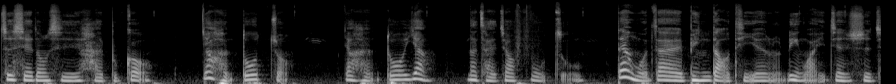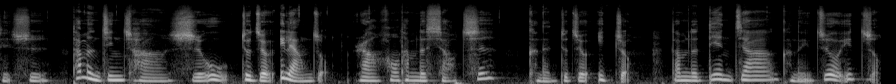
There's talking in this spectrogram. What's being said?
这些东西还不够，要很多种，要很多样，那才叫富足。但我在冰岛体验了另外一件事情是，他们经常食物就只有一两种，然后他们的小吃可能就只有一种。他们的店家可能也只有一种，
